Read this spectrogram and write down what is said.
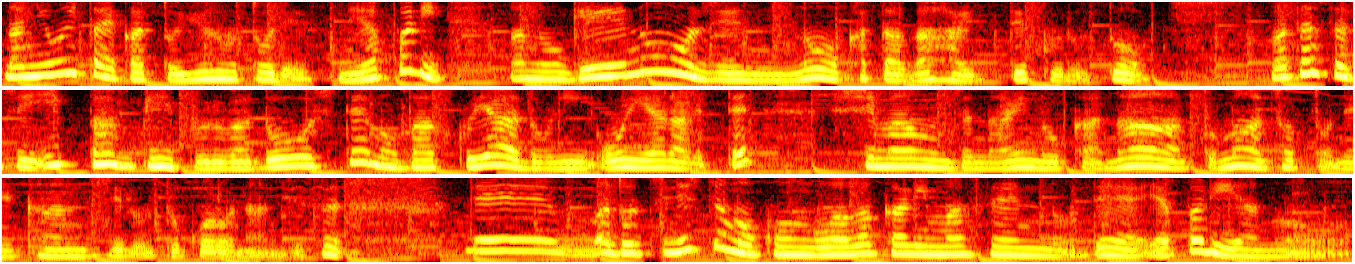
何を言いたいかというとですねやっぱりあの芸能人の方が入ってくると私たち一般ピープルはどうしてもバックヤードに追いやられてしまうんじゃないのかなとまあちょっとね感じるところなんです。で、まあ、どっちにしても今後は分かりませんのでやっぱりあの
